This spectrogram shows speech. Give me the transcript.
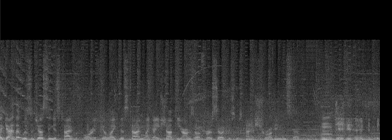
That guy that was adjusting his tie before, I feel like this time, like I shot the arms off first, so it just was kind of shrugging instead.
